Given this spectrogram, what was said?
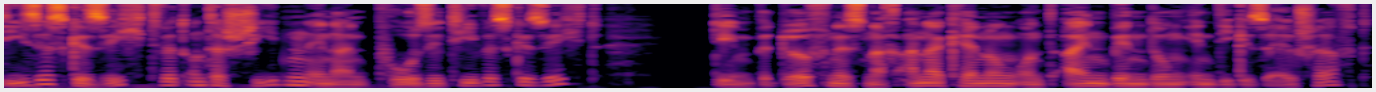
Dieses Gesicht wird unterschieden in ein positives Gesicht, dem Bedürfnis nach Anerkennung und Einbindung in die Gesellschaft,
